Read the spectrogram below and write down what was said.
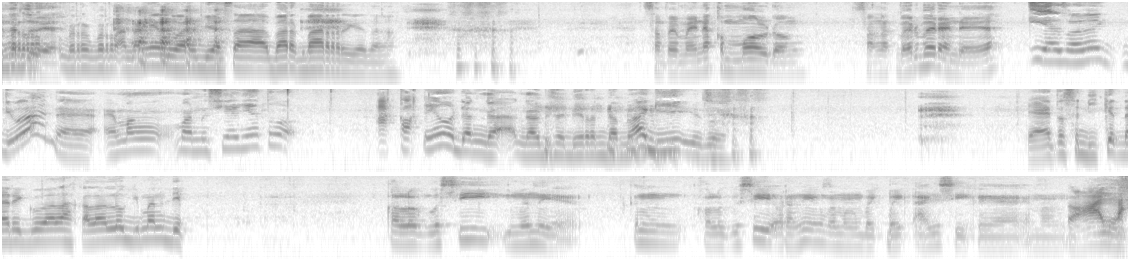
ber, lo ya. ber, ber- anaknya luar biasa barbar gitu. Sampai mainnya ke mall dong. Sangat barbar Anda ya. iya soalnya gimana ya? Emang manusianya tuh akhlaknya udah nggak nggak bisa direndam lagi gitu. Ya itu sedikit dari gua lah. Kalau lu gimana dip? Kalau gue sih gimana ya kan kalau gue sih orangnya memang baik-baik aja sih kayak emang alah.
